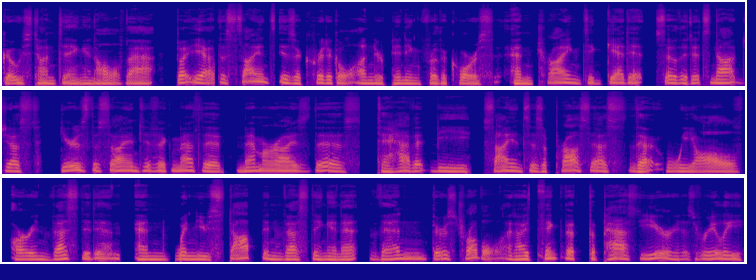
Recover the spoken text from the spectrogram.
ghost hunting and all of that. But yeah, the science is a critical underpinning for the course, and trying to get it so that it's not just here's the scientific method, memorize this, to have it be science is a process that we all are invested in. And when you stop investing in it, then there's trouble. And I think that the past year has really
